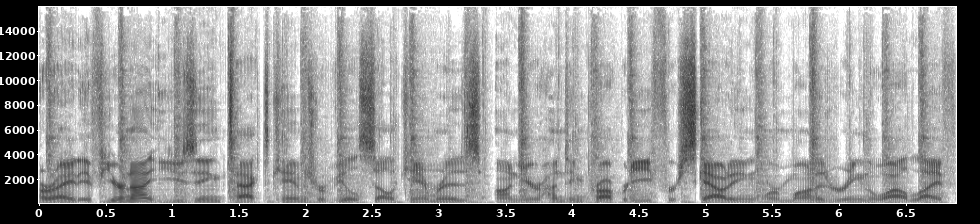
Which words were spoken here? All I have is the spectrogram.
All right, if you're not using Tactacam's reveal cell cameras on your hunting property for scouting or monitoring the wildlife,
